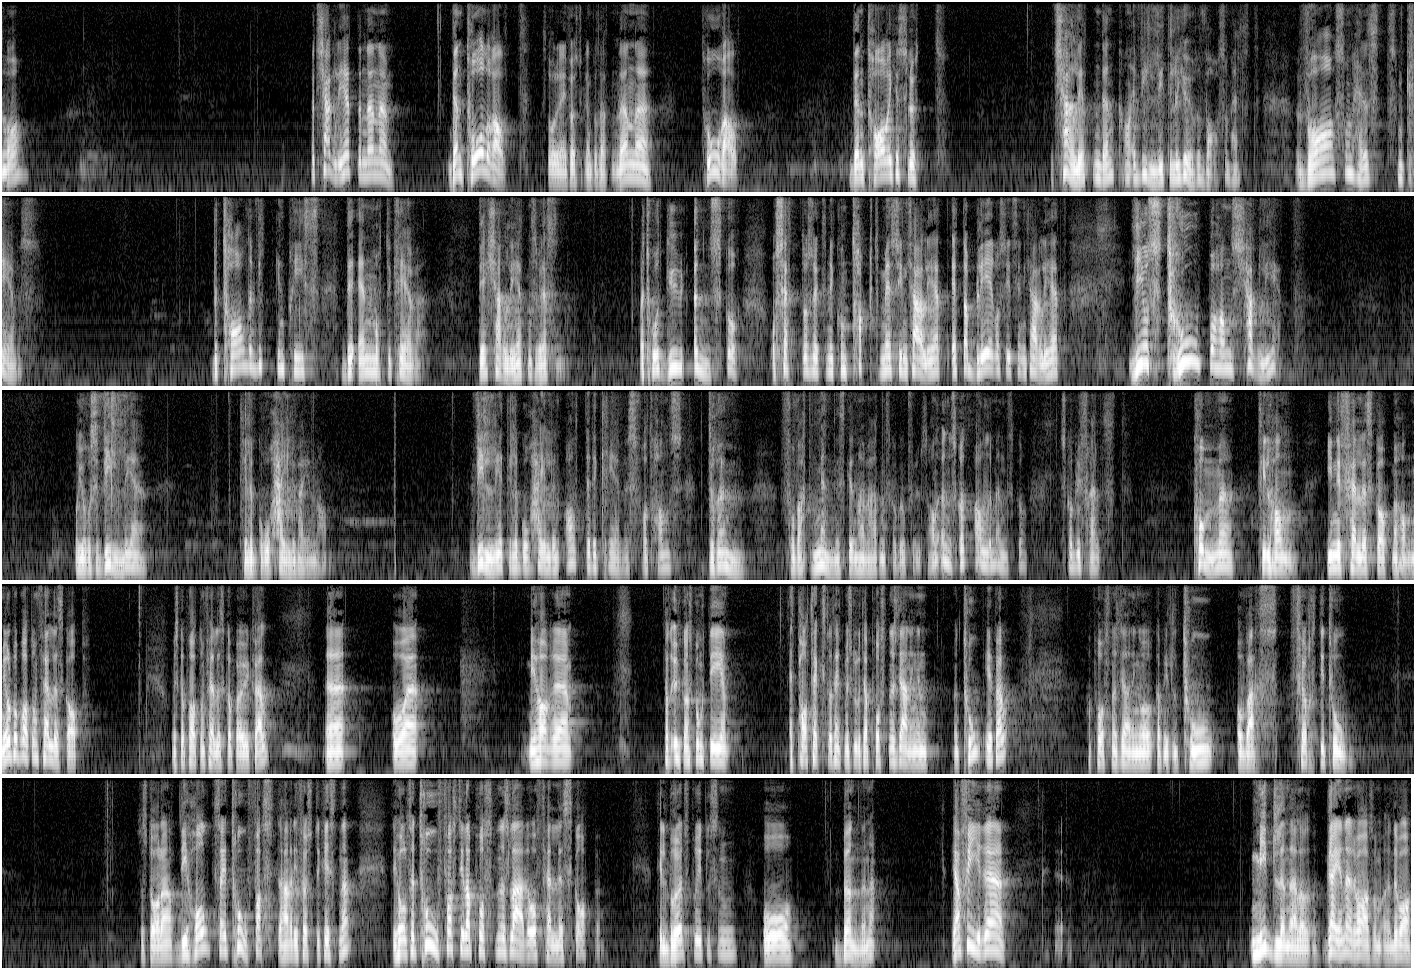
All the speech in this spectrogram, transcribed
nå. Vet, kjærligheten, den, eh, den, tåler alt, står det i 1. på 13. Den uh, tror alt. Den tar ikke slutt. Kjærligheten den er villig til å gjøre hva som helst. Hva som helst som kreves. Betale hvilken pris det enn måtte kreve. Det er kjærlighetens vesen. Og Jeg tror at Gud ønsker å sette oss liksom i kontakt med sin kjærlighet, etablere oss i sin kjærlighet. Gi oss tro på hans kjærlighet. Og gjøre oss villige til å gå hele veien med ham. Villige til å gå hele den, alt det det kreves for at hans drøm for hvert menneske i denne verden skal gå i oppfyllelse. Han ønsker at alle mennesker skal bli frelst. Komme til Han, inn i fellesskap med Han. Vi holder på å prate om fellesskap. Vi skal prate om fellesskap òg i kveld. Eh, og eh, vi har eh, tatt utgangspunkt i et par tekster. Jeg tenkte vi skulle til Apostlenes gjerningen 2 i kveld. Apostlenes gjerninger kapittel 2 og vers 42 så står det at de holdt seg trofaste. her er de første kristne, de holdt seg trofast til apostlenes lære og fellesskapet, til brødsbrytelsen og bønnene. De har fire eh, midlene, eller greiene. Det var, altså, det var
